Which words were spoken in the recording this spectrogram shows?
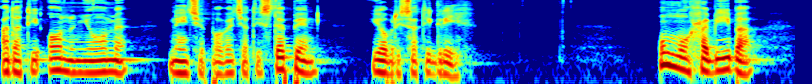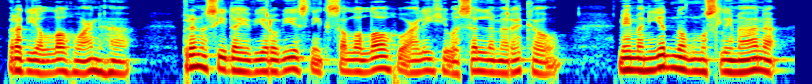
a da ti on njome neće povećati stepen i obrisati grijeh. Ummu Habiba, radijallahu anha, prenosi da je vjerovjesnik sallallahu alaihi wasallam rekao nema ni jednog muslimana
